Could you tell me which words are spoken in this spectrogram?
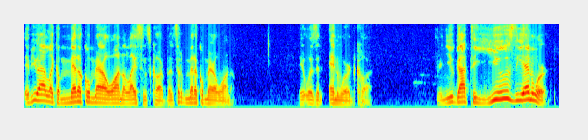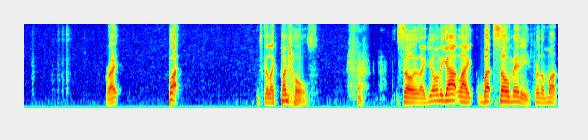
If you had like a medical marijuana license card, but instead of medical marijuana, it was an N word card. And you got to use the N word, right? But it's got like punch holes. so, like, you only got like, but so many for the month.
